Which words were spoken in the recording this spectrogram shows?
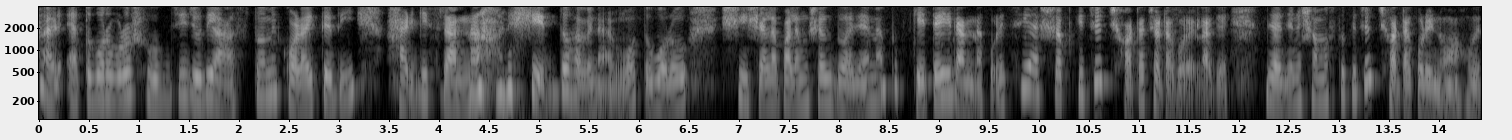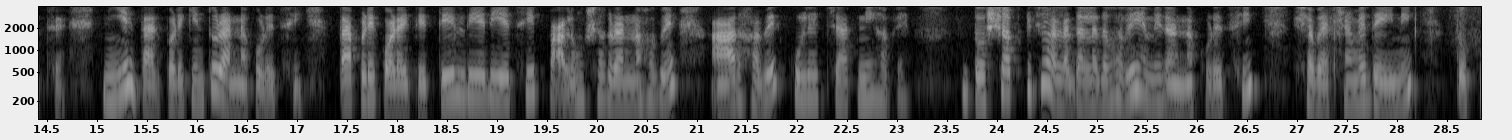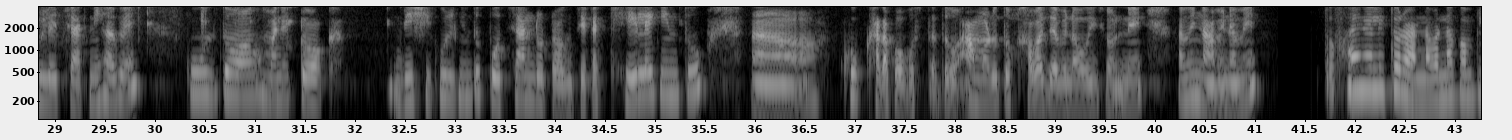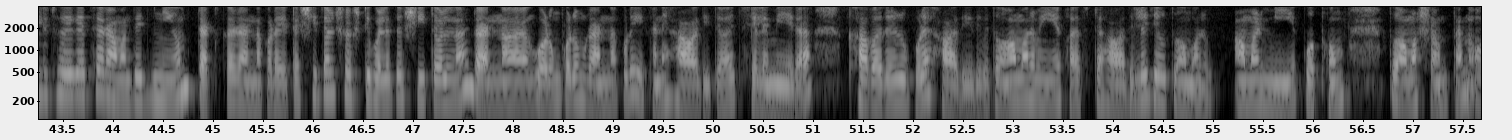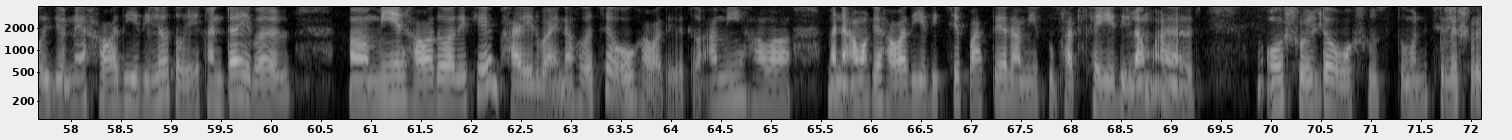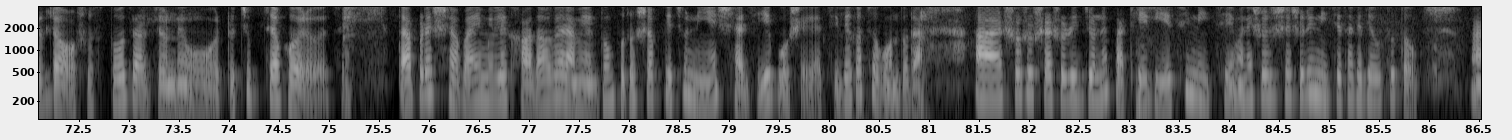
আর এত বড় বড় সবজি যদি আসতো আমি কড়াইতে দিই, হারগিস রান্না মানে সেদ্ধ হবে না। আর অত বড় শিশালা পালং শাক দেওয়া যায় না। তো কেটেই রান্না করেছি আর সব কিছু ছটা ছটা করে লাগে। যার জন্য সমস্ত কিছু ছটা করে নেওয়া হয়েছে। নিয়ে তারপরে কিন্তু রান্না করেছি। তারপরে কড়াইতে তেল দিয়ে দিয়েছি। পালং শাক রান্না হবে। আর হবে কুলের চাটনি হবে। তো সব কিছু আলাদা আলাদাভাবেই আমি রান্না করেছি। সব একসঙ্গে দেইনি। তো কুলের চাটনি হবে। কুল তো মানে টক, দেশি কুল কিন্তু প্রচণ্ড টক, যেটা খেলে কিন্তু খুব খারাপ অবস্থা। তো আমারও তো খাওয়া যাবে না ওই জন্যে। আমি নামে নামে তো ফাইনালি তো রান্নাবান্না কমপ্লিট হয়ে গেছে আর আমাদের নিয়ম টাটকা রান্না করা। এটা শীতল ষষ্ঠী বলে তো শীতল না। রান্না, গরম গরম রান্না করে এখানে হাওয়া দিতে হয় ছেলে মেয়েরা। খাবারের উপরে হাওয়া দিয়ে দেবে। তো আমার মেয়ে ফার্স্টে হাওয়া দিল, যেহেতু আমার আমার মেয়ে প্রথম। তো আমার সন্তান ওই জন্যে হাওয়া দিয়ে দিল। তো এখানটা এবার মেয়ের হাওয়া দেওয়া দেখে ভাইয়ের বায়না হয়েছে, ও হাওয়া দেবে। তো আমি হাওয়া মানে আমাকে হাওয়া দিয়ে দিচ্ছে পাতে আর আমি একটু ভাত খাইয়ে দিলাম। আর ওর শরীরটা অসুস্থ মানে ছেলের শরীরটা অসুস্থ, যার জন্য ও একটু চুপচাপ হয়ে রয়েছে। তারপরে সবাই মিলে খাওয়া দাওয়া হবে আর আমি একদম পুরো সব কিছু নিয়ে সাজিয়ে বসে গেছি, দেখেছ বন্ধুরা? আর শ্বশুর শাশুড়ির জন্য পাঠিয়ে দিয়েছি নিচে মানে শ্বশুর শাশুড়ি নিচে থাকে যেহেতু তো।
